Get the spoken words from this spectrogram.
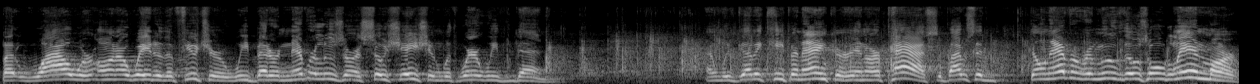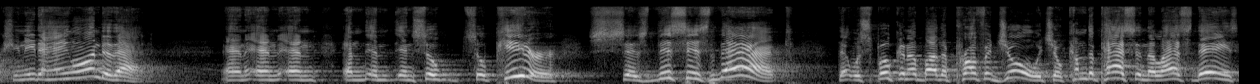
But while we're on our way to the future, we better never lose our association with where we've been. And we've got to keep an anchor in our past. The Bible said, don't ever remove those old landmarks. You need to hang on to that. And, and, and, and, and, and so, so Peter says, This is that that was spoken of by the prophet Joel, which shall come to pass in the last days,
